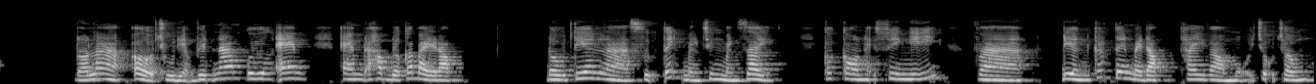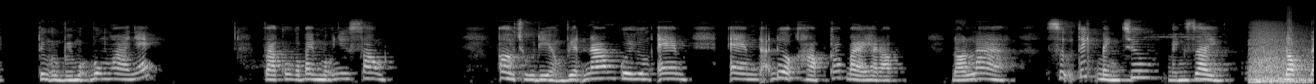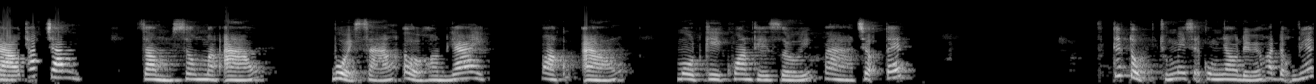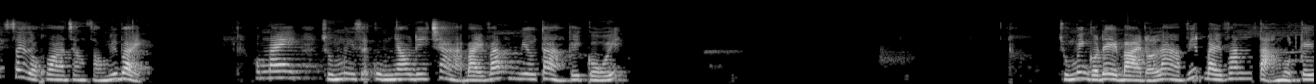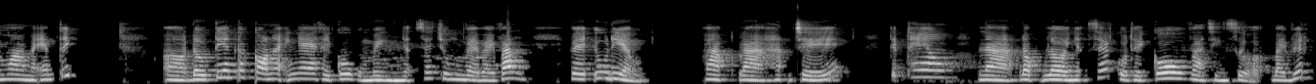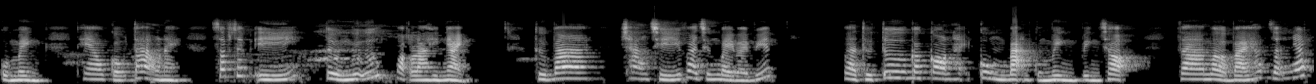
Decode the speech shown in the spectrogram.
đó là ở chủ điểm Việt Nam quê hương em, em đã học được các bài đọc. Đầu tiên là sự tích bánh trưng bánh dày. Các con hãy suy nghĩ và điền các tên bài đọc thay vào mỗi chỗ trống tương ứng với mỗi bông hoa nhé. Và cô có bài mẫu như sau. Ở chủ điểm Việt Nam quê hương em, em đã được học các bài hạt học. Đó là sự tích bánh trưng, bánh dày, độc đáo tháp chăm, dòng sông mặc áo, buổi sáng ở hòn gai, hoa cúc áo, một kỳ quan thế giới và chợ Tết. Tiếp tục, chúng mình sẽ cùng nhau đến với hoạt động viết sách giáo khoa trang 67. Hôm nay, chúng mình sẽ cùng nhau đi trả bài văn miêu tả cây cối. Chúng mình có đề bài đó là viết bài văn tả một cây hoa mà em thích. À, đầu tiên các con hãy nghe thầy cô của mình nhận xét chung về bài văn, về ưu điểm hoặc là hạn chế. Tiếp theo là đọc lời nhận xét của thầy cô và chỉnh sửa bài viết của mình theo cấu tạo này, sắp xếp ý, từ ngữ hoặc là hình ảnh. Thứ ba, trang trí và trưng bày bài viết. Và thứ tư, các con hãy cùng bạn của mình bình chọn và mở bài hấp dẫn nhất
